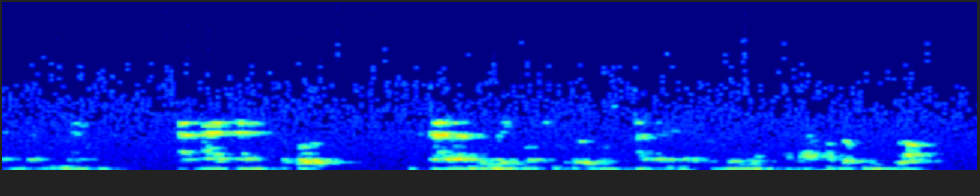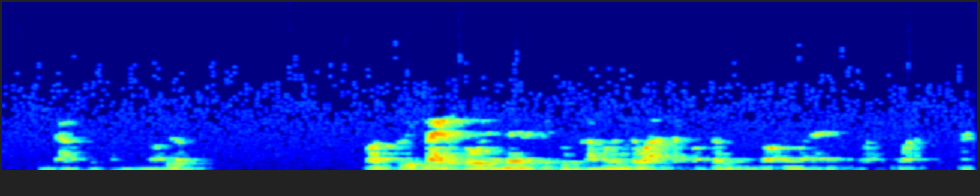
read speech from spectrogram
cái này cả hai cái server cái là domain của server và cái là domain đã hoạt động bình thường. Chúng ta có thể nó được. Còn clip này của tôi đến đây là kết thúc. Cảm ơn các bạn đã quan tâm theo dõi và hẹn gặp lại các bạn Hãy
